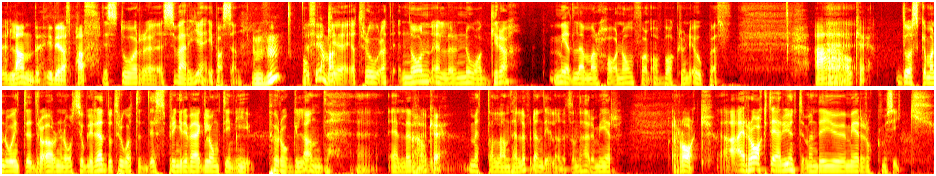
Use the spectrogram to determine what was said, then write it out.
eh, land i deras pass? Det står eh, Sverige i passen Mhm. Det Och ser man. eh, jag tror att någon eller några medlemmar har någon form av bakgrund i Opeth Ah, eh, okej. Då ska man då inte dra öronen åt sig och bli rädd och tro att det springer iväg långt in i progland eh, Eller Ja, okej. metalland heller för den delen utan det här är mer Rak. Nej, rakt är det ju inte men det är ju mer rockmusik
